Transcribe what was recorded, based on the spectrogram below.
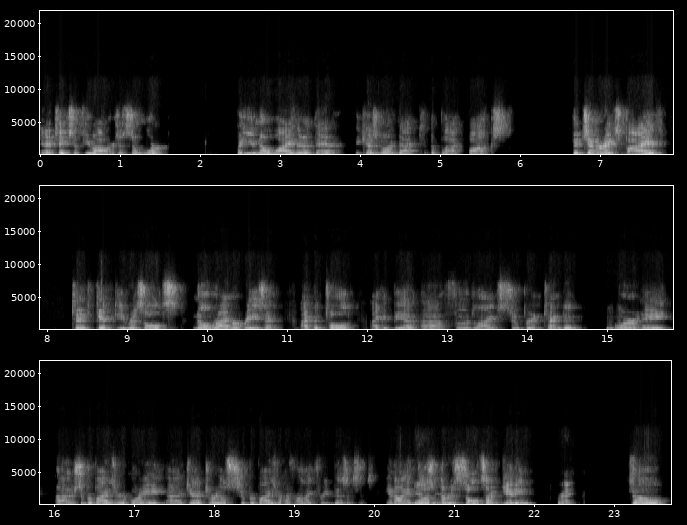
and it takes a few hours, it's some work, but you know why they're there. Because mm-hmm. going back to the black box that generates five to 50 results, no rhyme or reason. I've been told I could be a, a food line superintendent mm-hmm. or a, a, supervisor or a, a, janitorial supervisor. I've run like three businesses, you know, and yeah. those are the results I'm getting. Right. So,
